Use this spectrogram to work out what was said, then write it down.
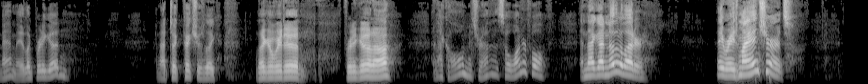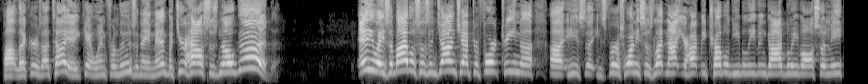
man, they look pretty good. And I took pictures like, look what we did. Pretty good, huh? And I go, oh, Mr. Evans, that's so wonderful. And I got another letter. They raised my insurance. Pot liquors, I'll tell you, you can't win for losing, amen, but your house is no good. Anyways, the Bible says in John chapter 14, uh, uh, he's, uh, he's verse 1, he says, Let not your heart be troubled. You believe in God, believe also in me.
